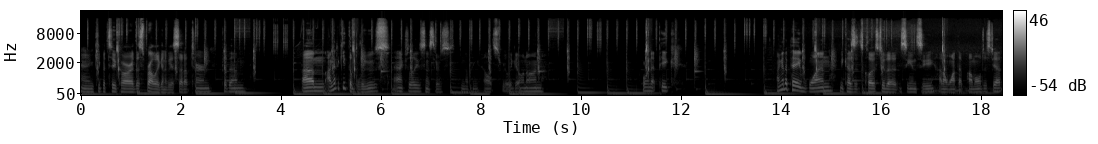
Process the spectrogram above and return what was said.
And keep a two card. This is probably going to be a setup turn for them. Um, I'm going to keep the blues, actually, since there's nothing else really going on. Coronet Peak. I'm going to pay one because it's close to the CNC. I don't want that pummel just yet.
